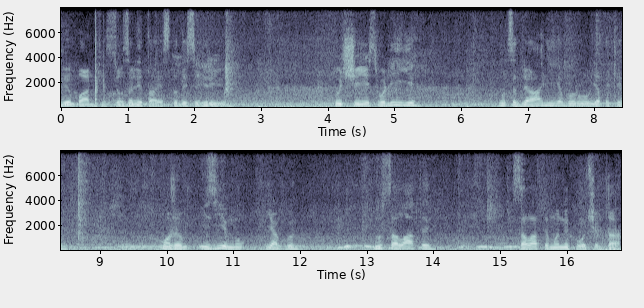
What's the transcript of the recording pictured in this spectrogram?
Дві банки, все, залітає, 110 гривень. Тут ще є в олії. Ну, це для Ані я беру, я таке, може і з'їм, ну якби, ну салати, салати ми не хочемо. Так.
